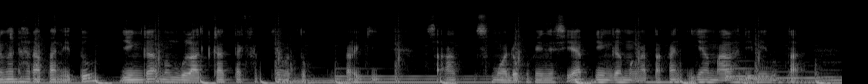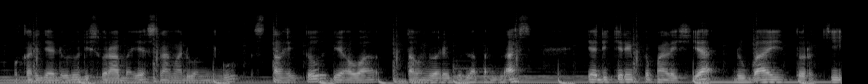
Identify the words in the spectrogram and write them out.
Dengan harapan itu, Jingga membulatkan tekadnya untuk pergi saat semua dokumennya siap, hingga mengatakan ia malah diminta bekerja dulu di Surabaya selama dua minggu. Setelah itu, di awal tahun 2018, ia dikirim ke Malaysia, Dubai, Turki,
